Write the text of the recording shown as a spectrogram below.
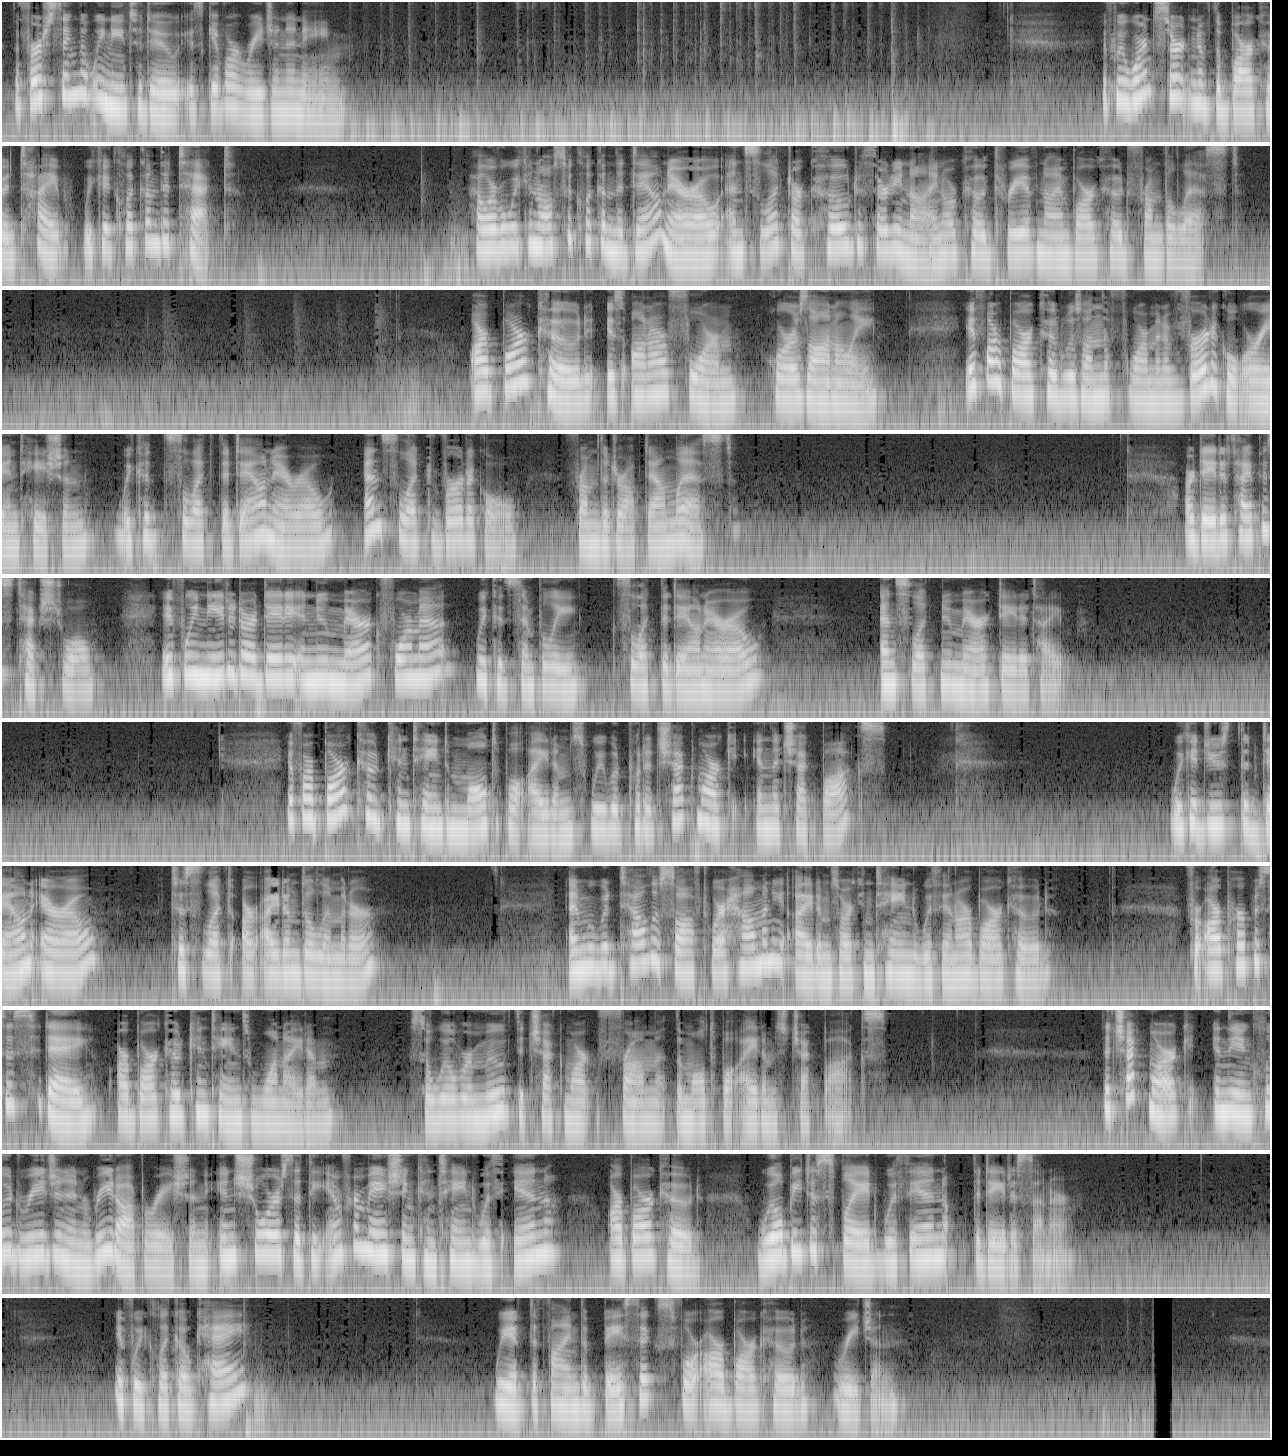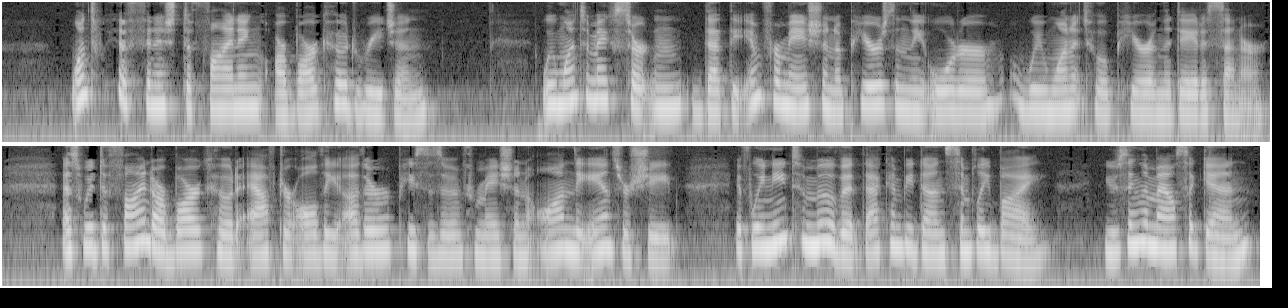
The first thing that we need to do is give our region a name. If we weren't certain of the barcode type, we could click on Detect However, we can also click on the down arrow and select our code 39 or code 3 of 9 barcode from the list. Our barcode is on our form horizontally. If our barcode was on the form in a vertical orientation, we could select the down arrow and select vertical from the drop-down list. Our data type is textual. If we needed our data in numeric format, we could simply select the down arrow, and select numeric data type. If our barcode contained multiple items, we would put a check mark in the checkbox. We could use the down arrow to select our item delimiter, and we would tell the software how many items are contained within our barcode. For our purposes today, our barcode contains one item. So we'll remove the check mark from the multiple items checkbox. The checkmark in the include region and read operation ensures that the information contained within our barcode will be displayed within the data center. If we click OK, we have defined the basics for our barcode region. Once we have finished defining our barcode region, we want to make certain that the information appears in the order we want it to appear in the data center. As we defined our barcode after all the other pieces of information on the answer sheet, if we need to move it, that can be done simply by using the mouse again,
